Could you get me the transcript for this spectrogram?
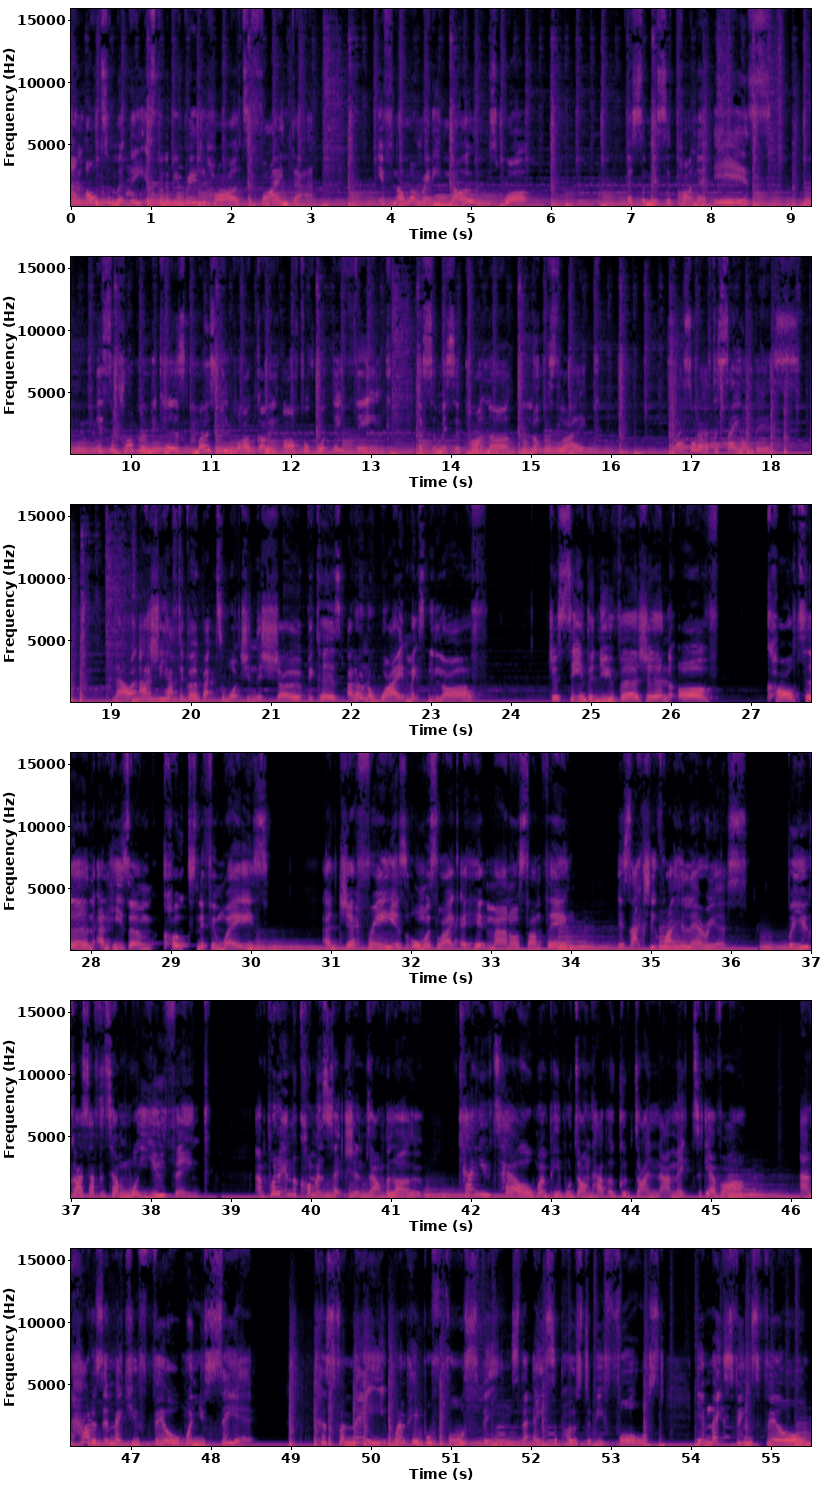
And ultimately, it's going to be really hard to find that. If no one really knows what a submissive partner is, it's a problem because most people are going off of what they think a submissive partner looks like. So that's all I have to say on this. Now, I actually have to go back to watching this show because I don't know why it makes me laugh. Just seeing the new version of Carlton and his um coke sniffing ways, and Jeffrey is almost like a hitman or something. It's actually quite hilarious. But you guys have to tell me what you think and put it in the comment section down below. Can you tell when people don't have a good dynamic together? And how does it make you feel when you see it? Because for me, when people force things that ain't supposed to be forced, it makes things feel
